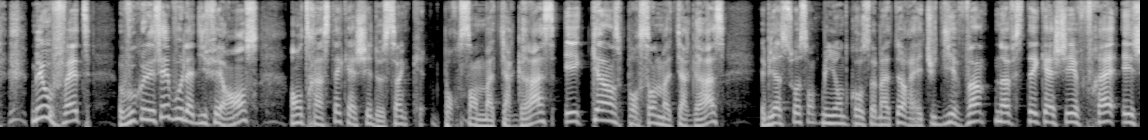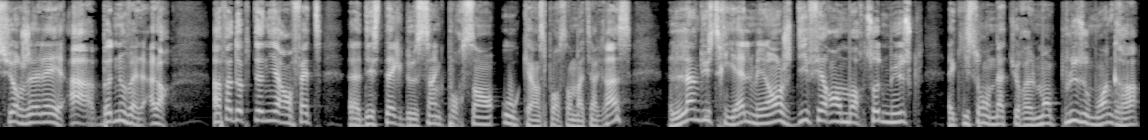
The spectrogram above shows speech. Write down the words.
Mais au fait, vous connaissez vous la différence entre un steak haché de 5% de matière grasse et 15% de matière grasse? Eh bien 60 millions de consommateurs ont étudié 29 steaks hachés frais et surgelés. Ah, bonne nouvelle. Alors, afin d'obtenir en fait euh, des steaks de 5% ou 15% de matière grasse, l'industriel mélange différents morceaux de muscles qui sont naturellement plus ou moins gras.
